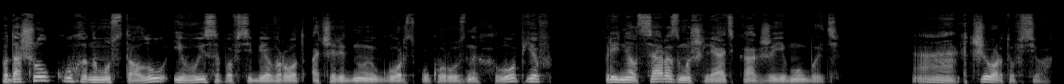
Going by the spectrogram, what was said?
подошел к кухонному столу и, высыпав себе в рот очередную горсть кукурузных хлопьев, принялся размышлять, как же ему быть. А, к черту все.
